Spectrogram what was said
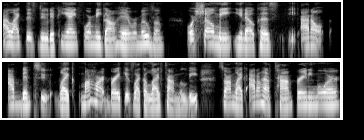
I like this dude. If he ain't for me, go ahead, remove him or show me, you know, because I don't, I've been to like my heartbreak is like a lifetime movie. So I'm like, I don't have time for anymore.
